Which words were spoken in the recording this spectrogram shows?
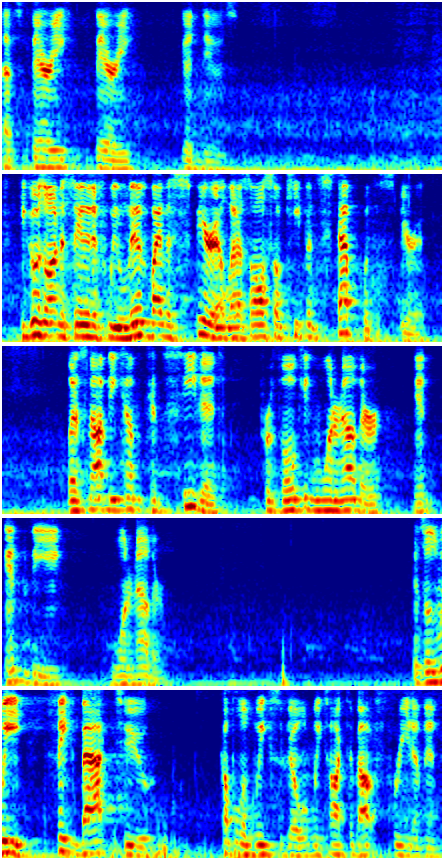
That's very, very good news. He goes on to say that if we live by the Spirit, let us also keep in step with the Spirit. Let us not become conceited, provoking one another and envying one another. And so as we think back to a couple of weeks ago when we talked about freedom in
